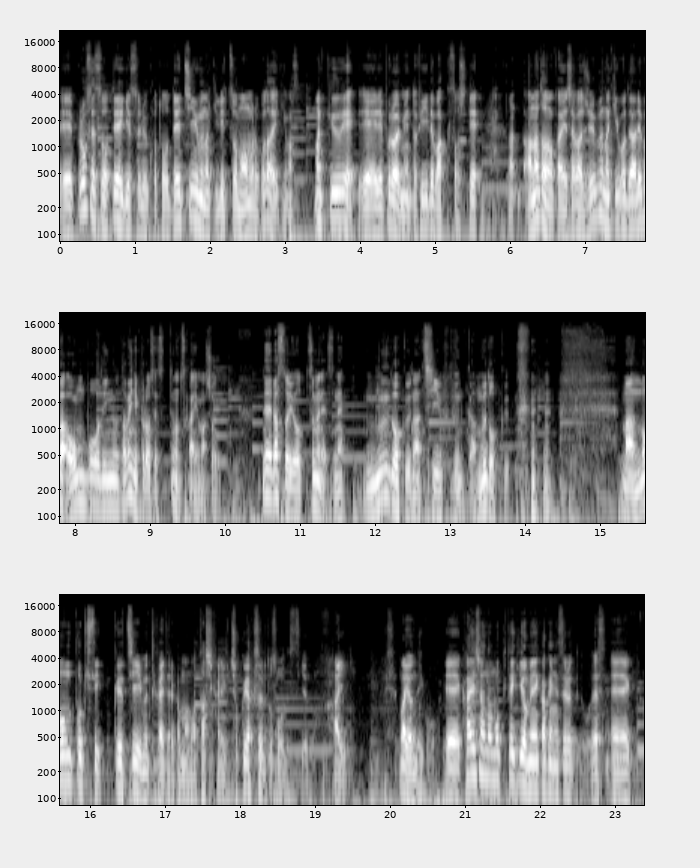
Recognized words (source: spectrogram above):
えプロセスを定義することでチームの規律を守ることができます。まあ、QA、えデプロイメント、フィードバック、そしてあなたの会社が十分な規模であればオンボーディングのためにプロセスっていうのを使いましょうと。で、ラスト4つ目ですね。無毒なチーム文化、無毒。まあ、 non-toxic team って書いてあるか、まあ、まあ確かに直訳するとそうですけど、はい。まあ、読んでいこう、えー、会社の目的を明確にするということです。えー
